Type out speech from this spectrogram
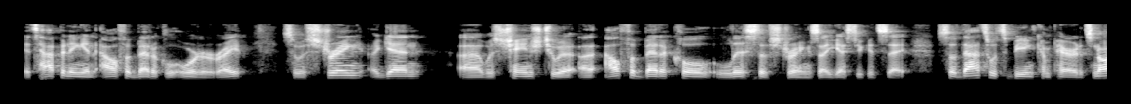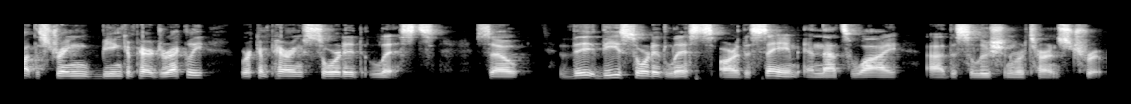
It's happening in alphabetical order, right? So a string, again, uh, was changed to an alphabetical list of strings, I guess you could say. So that's what's being compared. It's not the string being compared directly. We're comparing sorted lists. So the, these sorted lists are the same, and that's why uh, the solution returns true.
